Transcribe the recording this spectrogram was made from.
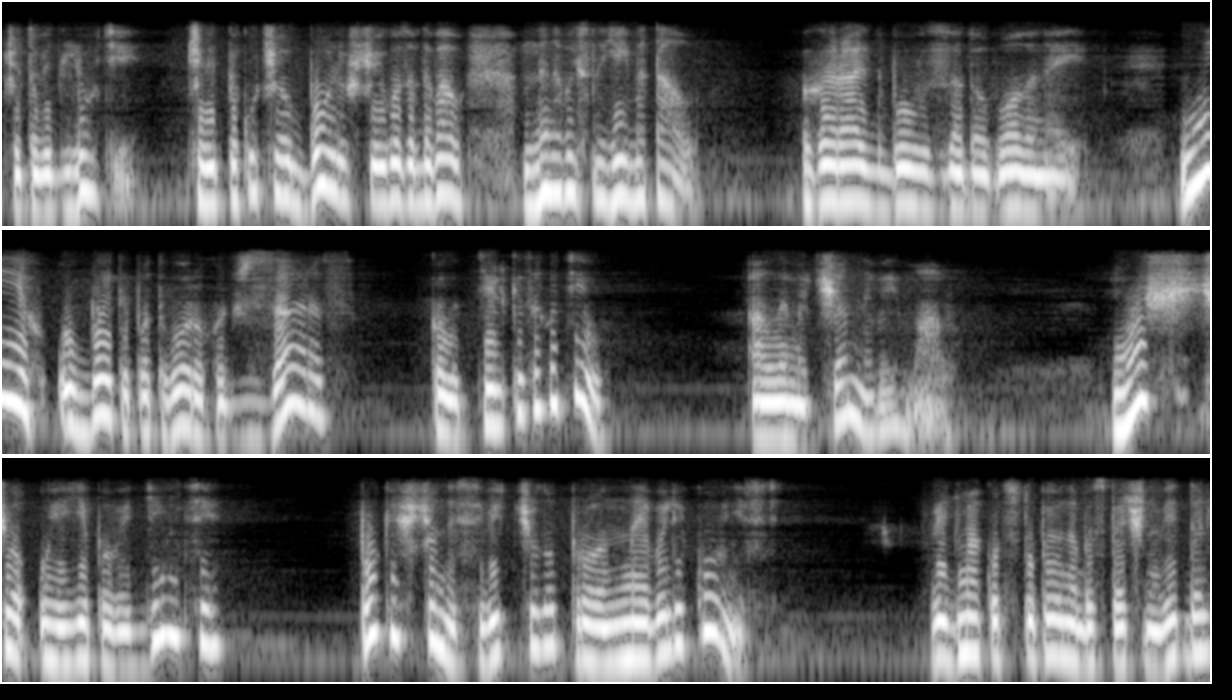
чи то від люті, чи від пекучого болю, що його завдавав ненависний їй метал. Геральт був задоволений. Міг убити потвору хоч зараз, коли б тільки захотів, але меча не виймав. Ніщо у її поведінці поки що не свідчило про невеликовність. Відьмак отступив на безпечну віддаль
